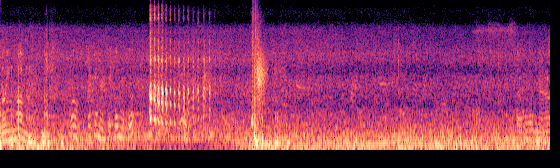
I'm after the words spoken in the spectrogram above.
Going home. Oh, ¿qué me se come tú? So now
